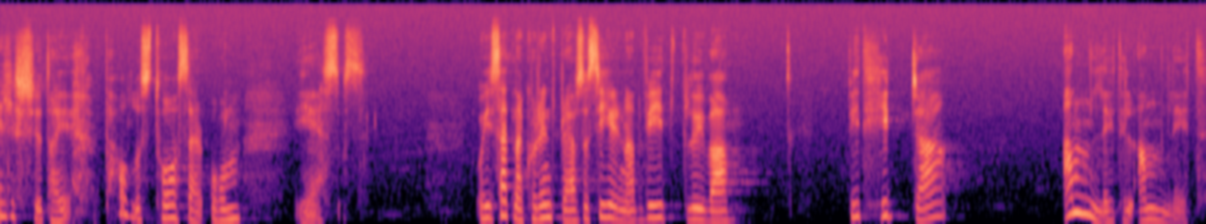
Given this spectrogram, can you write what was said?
elsker deg, Paulus tåser om Jesus. Og i Sätna Korintbrev så sier han at vi blir vi hittar anlit til anlit.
